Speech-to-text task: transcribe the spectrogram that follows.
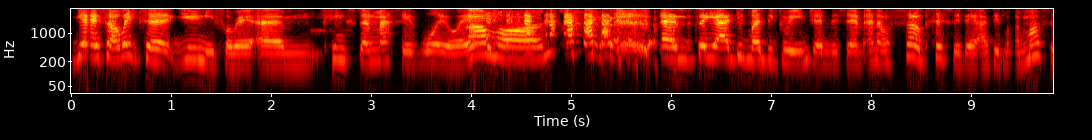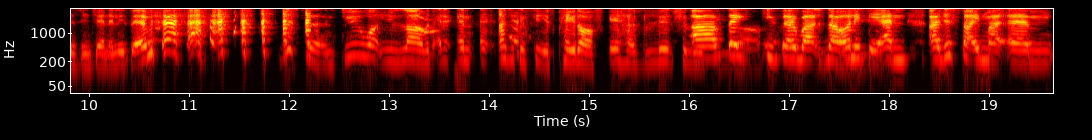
Yeah, so I went to uni for it, um, Kingston Massive boy. Boy. Come on. um, so yeah, I did my degree in journalism, and I was so obsessed with it. I did my masters in journalism. Listen, do what you love, and, and, and as you can see, it's paid off. It has literally. Paid thank off. you so much. No, honestly, and I just started my um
